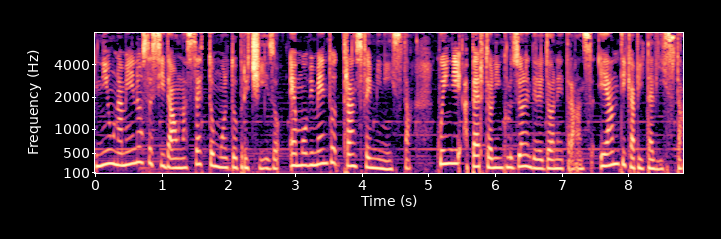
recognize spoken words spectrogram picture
Ni una menos si dà un assetto molto preciso, è un movimento transfemminista, quindi aperto all'inclusione delle donne trans e anticapitalista.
